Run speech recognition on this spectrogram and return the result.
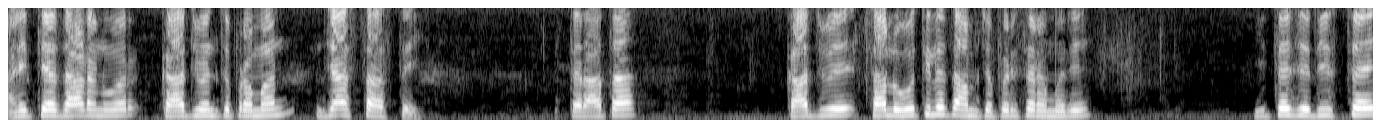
आणि त्या झाडांवर काजव्यांचं प्रमाण जास्त असते तर आता काजवे चालू होतीलच आमच्या परिसरामध्ये. इथं जे दिसतंय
